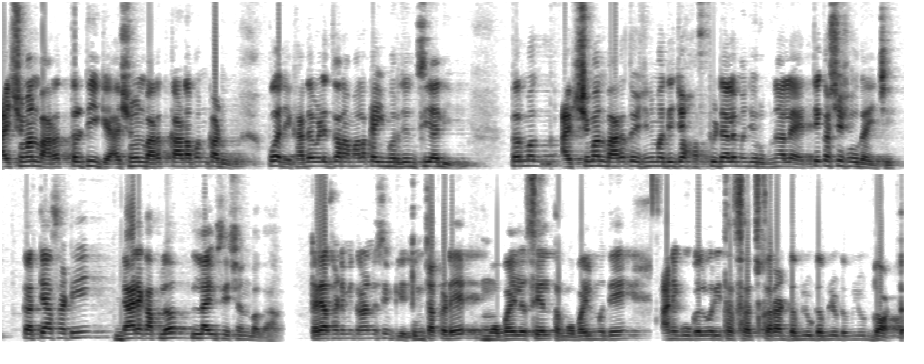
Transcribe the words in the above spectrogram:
आयुष्यमान भारत तर ठीक आहे आयुष्यमान भारत कार्ड आपण काढू पण एखाद्या वेळेस जर आम्हाला काही इमर्जन्सी आली तर मग आयुष्यमान भारत योजनेमध्ये जे हॉस्पिटल म्हणजे रुग्णालय आहेत ते कसे शोधायचे? तर त्यासाठी डायरेक्ट आपलं लाईव्ह सेशन बघा. तर यासाठी मित्रांनो सिम्पली तुमच्याकडे मोबाईल असेल तर मोबाईलमध्ये आणि गुगलवर इथं सर्च करा W W W dot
